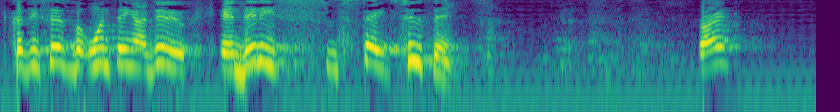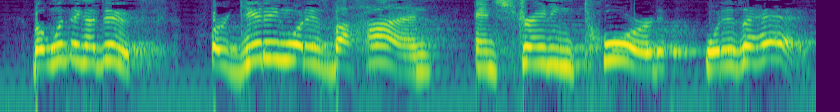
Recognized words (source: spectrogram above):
Because he says, but one thing I do, and then he states two things. Right? But one thing I do, forgetting what is behind and straining toward what is ahead.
